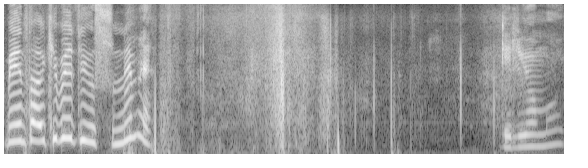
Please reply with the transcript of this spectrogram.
Beni takip ediyorsun değil mi? Geliyor mu?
